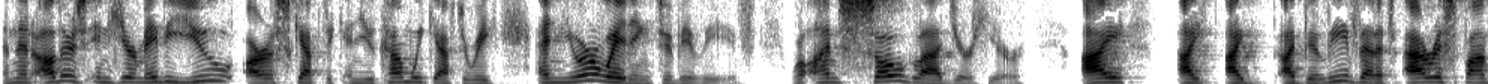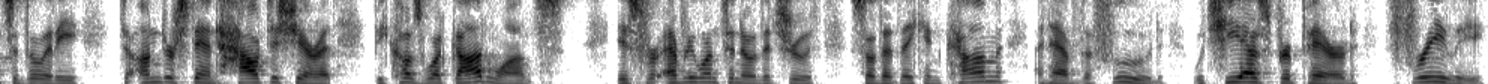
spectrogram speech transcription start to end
And then others in here, maybe you are a skeptic and you come week after week and you're waiting to believe. Well, I'm so glad you're here. I I, I, I believe that it's our responsibility to understand how to share it because what God wants is for everyone to know the truth so that they can come and have the food which He has prepared freely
